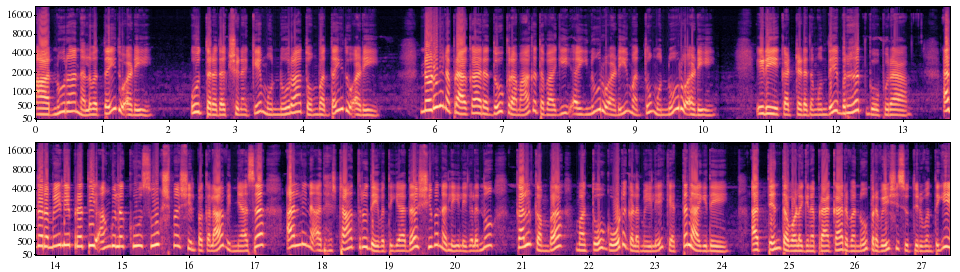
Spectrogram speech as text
ಆರುನೂರ ನಲವತ್ತೈದು ಅಡಿ. ಉತ್ತರ ದಕ್ಷಿಣಕ್ಕೆ ಮುನ್ನೂರ ತೊಂಬತ್ತೈದು ಅಡಿ. ನಡುವಿನ ಪ್ರಾಕಾರದ್ದು ಕ್ರಮಾಗತವಾಗಿ ಐನೂರು ಅಡಿ ಮತ್ತು ಮುನ್ನೂರು ಅಡಿ. ಇಡೀ ಕಟ್ಟಡದ ಮುಂದೆ ಬೃಹತ್ ಗೋಪುರ. ಅದರ ಮೇಲೆ ಪ್ರತಿ ಅಂಗುಲಕ್ಕೂ ಸೂಕ್ಷ್ಮ ಶಿಲ್ಪಕಲಾ ವಿನ್ಯಾಸ, ಅಲ್ಲಿನ ಅಧಿಷ್ಠಾತೃ ದೇವತೆಯಾದ ಶಿವನ ಲೀಲೆಗಳನ್ನು ಕಲ್ಕಂಬ ಮತ್ತು ಗೋಡೆಗಳ ಮೇಲೆ ಕೆತ್ತಲಾಗಿದೆ. ಅತ್ಯಂತ ಒಳಗಿನ ಪ್ರಾಕಾರವನ್ನು ಪ್ರವೇಶಿಸುತ್ತಿರುವಂತೆಯೇ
